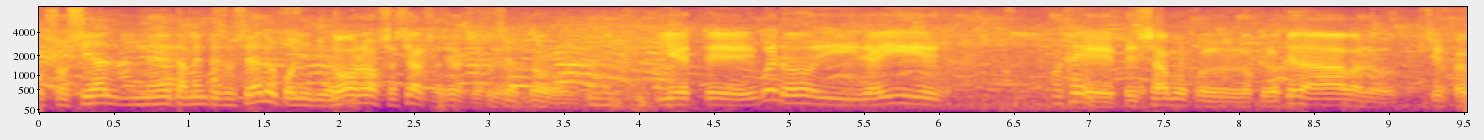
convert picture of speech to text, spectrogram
O, ¿Social, netamente social o política? No, no, social, social, social. Y este, bueno, y de ahí eh, pensamos con lo que nos quedaba, siempre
